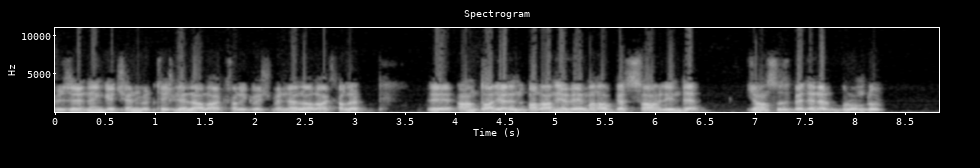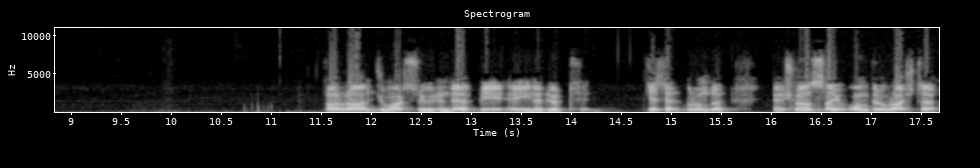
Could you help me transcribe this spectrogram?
üzerinden geçen mültecilerle alakalı, göçmenlerle alakalı. Ee, Antalya'nın Alanya ve Manavgat sahilinde cansız bedenler bulundu. Sonra cumartesi gününde bir e, yine dört ceset bulundu. E, şu an sayı 11'e ulaştı.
